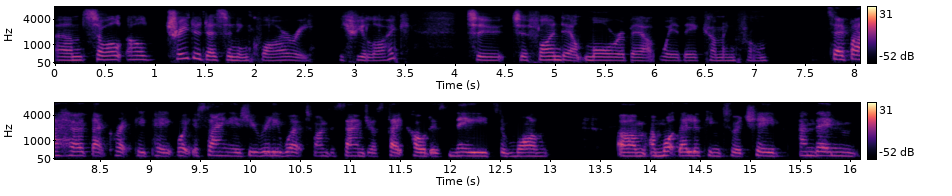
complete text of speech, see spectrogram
Um, so I'll, I'll treat it as an inquiry, if you like, to to find out more about where they're coming from. So, if I heard that correctly, Pete, what you're saying is you really work to understand your stakeholders' needs and wants um, and what they're looking to achieve, and then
